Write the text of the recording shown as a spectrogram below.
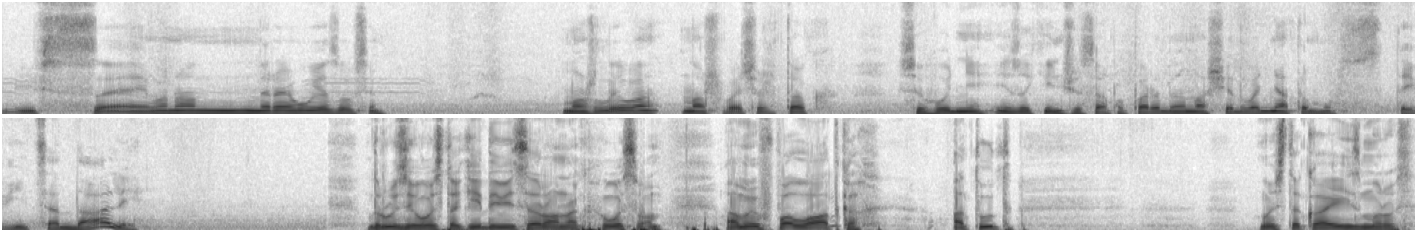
І все, і вона не реагує зовсім. Можливо, наш вечір так сьогодні і закінчиться. Попереду у нас ще два дня, тому дивіться далі. Друзі, ось такий дивіться ранок. Ось вам. А ми в палатках. А тут ось така ізморозь.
